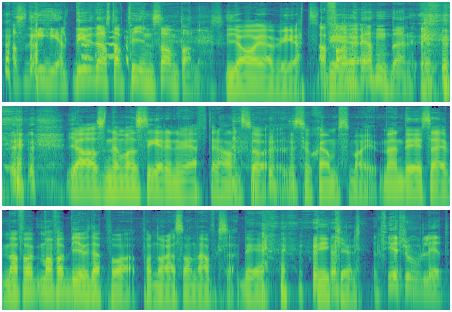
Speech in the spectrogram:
Alltså det är, helt, det är nästan pinsamt Alex. Ja, jag vet. Vad fan det... händer? ja, alltså när man ser det nu i efterhand så, så skäms man ju. Men det är så här, man, får, man får bjuda på, på några sådana också. Det, det är kul. det är roligt.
